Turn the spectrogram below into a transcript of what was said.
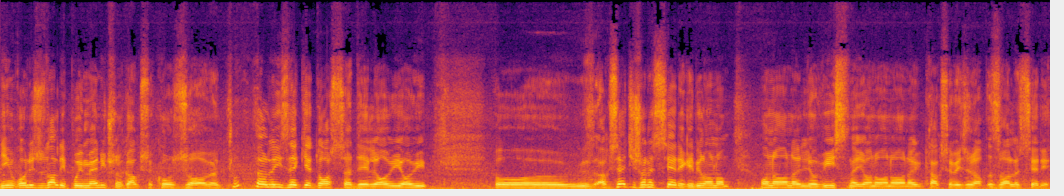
Njim, oni su znali poimenično kako se ko zove, iz neke dosade ili ovi, ovi, o, ako sećaš one serije, gdje je bila ono, ona, ona ljovisna i ono, ono, ona, kako se već zvale serije.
